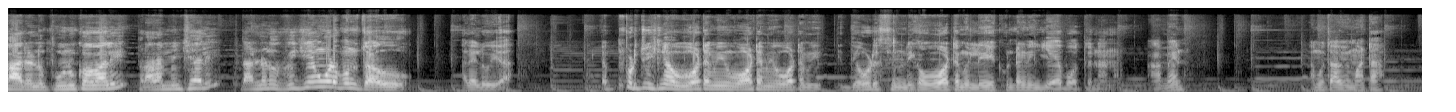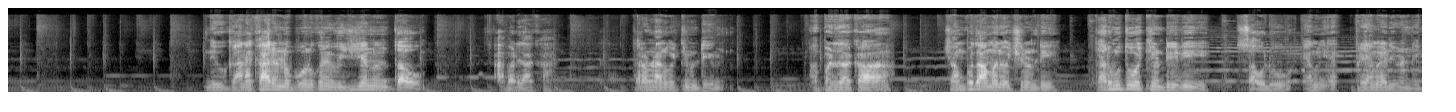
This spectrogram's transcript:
కార్యాలను పూనుకోవాలి ప్రారంభించాలి దాంట్లో నువ్వు విజయం కూడా పొందుతావు. అలెలుయ ఎప్పుడు చూసినా ఓటమి ఓటమి ఓటమి. దేవుడు ఇస్తుంది ఇక ఓటమి లేకుండా నేను చేయబోతున్నాను. ఆమెన్. అమ్ముతావే మాట? నీవు ఘనకార్యంలో పూనుకొని విజయం ఉంటావు అప్పటిదాకా తరమడానికి వచ్చినట్టు. అప్పటిదాకా చంపుదామని వచ్చినట్టు. తరుముతూ వచ్చినట్టు ఇది. సౌలు ఏమ ప్రేమ చూడండి.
